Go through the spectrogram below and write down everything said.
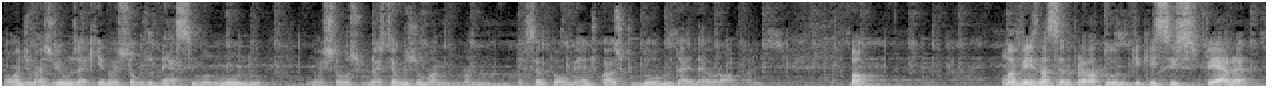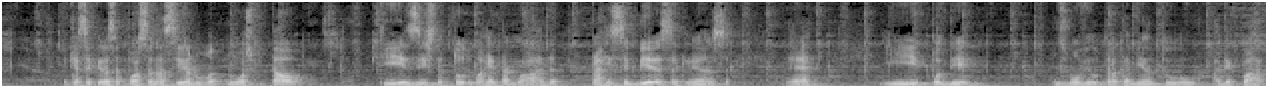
onde nós vimos aqui, nós somos o décimo no mundo, nós, estamos, nós temos uma, uma percentual médio quase que o dobro da, da Europa. Né? Bom, uma vez nascendo prematuro, o que, que se espera? É que essa criança possa nascer numa, num hospital, que exista toda uma retaguarda para receber essa criança né, e poder desenvolver o tratamento adequado.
